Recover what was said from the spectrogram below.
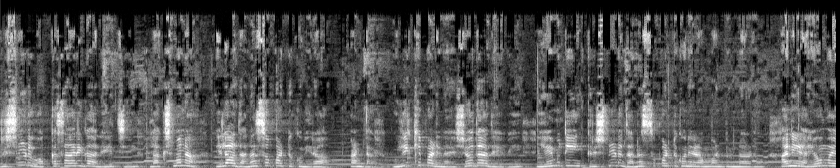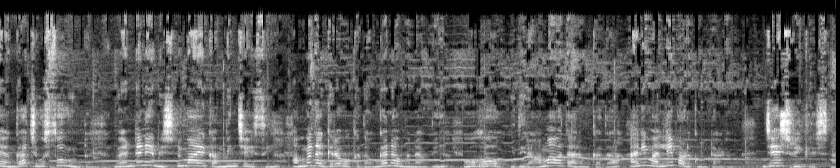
కృష్ణుడు ఒక్కసారిగా లేచి లక్ష్మణ ఇలా ధనస్సు పట్టుకునిరా అంటాడు. ఉలిక్కి పడిన యశోదాదేవి ఏమిటి కృష్ణుడు ధనస్సు పట్టుకుని రమ్మంటున్నాడు అని అయోమయంగా చూస్తూ ఉంటుంది. వెంటనే విష్ణుమాయ కమ్మించేసి అమ్మ దగ్గర ఒక దొంగ నవ్వు నవ్వి ఓహో ఇది రామావతారం కదా అని మళ్ళీ పడుకుంటాడు. జై శ్రీకృష్ణ.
